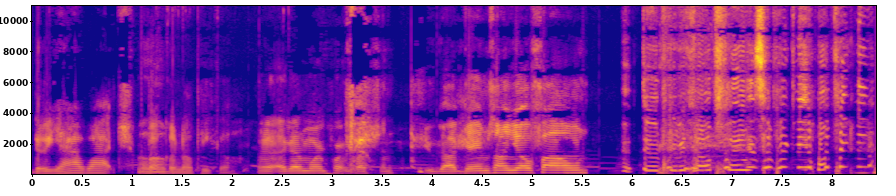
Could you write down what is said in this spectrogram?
Do y'all watch Um, Boku no Pico? I got a more important question. You got games on your phone? Dude, pick me up, please. Pick me up. Pick me up.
